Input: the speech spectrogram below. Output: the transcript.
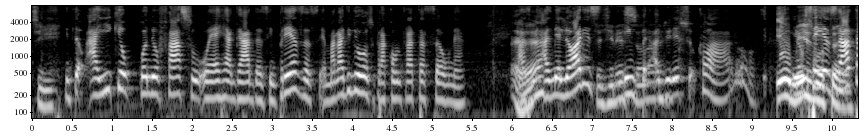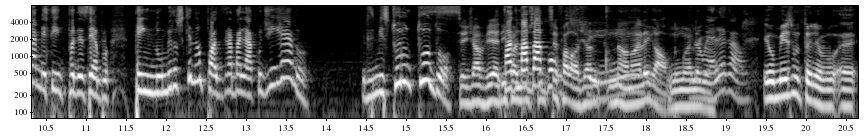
Sim. Então, aí que eu, quando eu faço o RH das empresas, é maravilhoso para contratação, né? É? As, as, melhores. Você direciona. A direção, claro. Eu, eu mesmo sei exatamente. Tem, por exemplo, tem números que não podem trabalhar com dinheiro. Eles misturam tudo. Você já vê ali, faz, faz uma bagunça. Você fala, já, não, não é legal. Não é legal. Não é legal. Eu mesmo, Tânia, é,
